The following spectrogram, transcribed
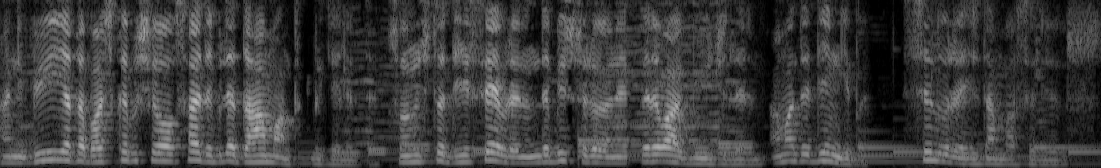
Hani büyü ya da başka bir şey olsaydı bile daha mantıklı gelirdi. Sonuçta DC evreninde bir sürü örnekleri var büyücülerin. Ama dediğim gibi Silver Age'den bahsediyoruz.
